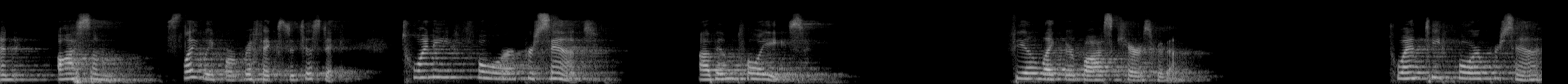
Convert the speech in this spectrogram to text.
an awesome, slightly horrific statistic. 24% of employees feel like their boss cares for them. 24%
